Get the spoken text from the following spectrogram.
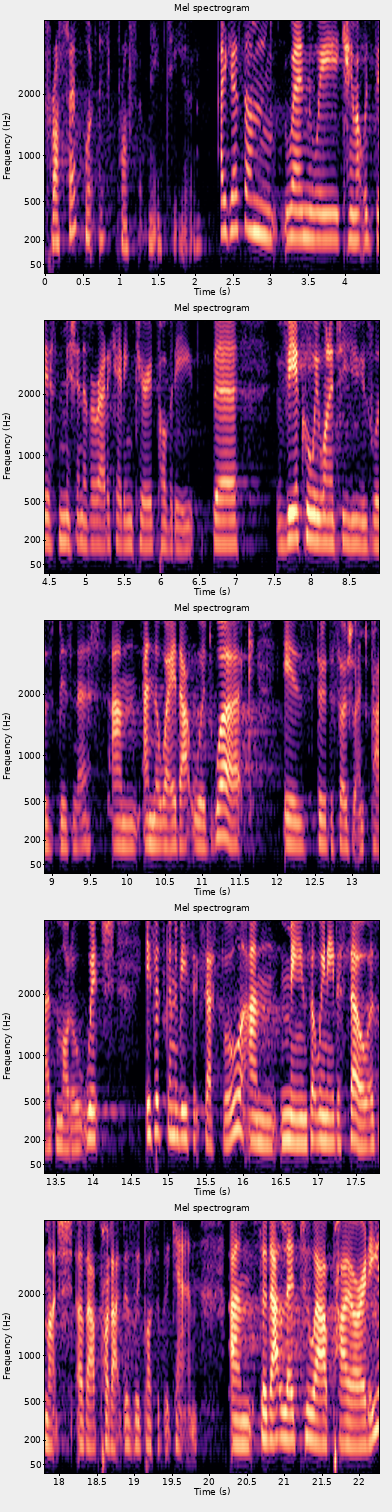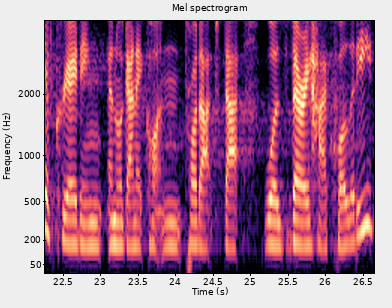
Profit? What does profit mean to you? I guess um, when we came up with this mission of eradicating period poverty, the vehicle we wanted to use was business. Um, and the way that would work is through the social enterprise model, which if it's going to be successful, um, means that we need to sell as much of our product as we possibly can. Um, so that led to our priority of creating an organic cotton product that was very high quality,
